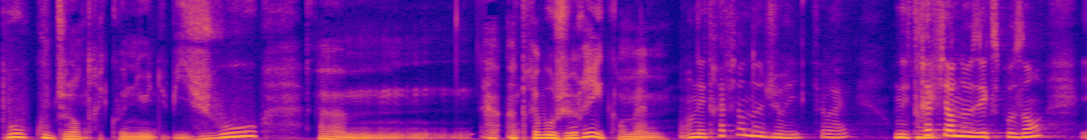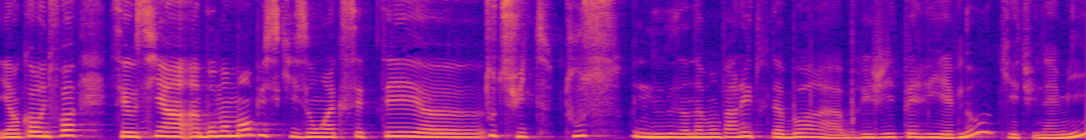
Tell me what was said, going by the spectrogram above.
beaucoup de gens très connus du bijou, euh, un, très beau jury quand même. On est très fiers de notre jury, c'est vrai. On est très fiers de nos exposants. Et encore une fois, c'est aussi un, beau moment puisqu'ils ont accepté euh, tout de suite, tous. Nous en avons parlé tout d'abord à Brigitte Perry-Evenot, qui est une amie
